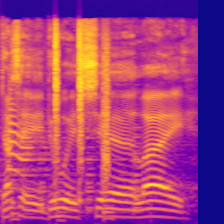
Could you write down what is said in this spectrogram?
Dante do it shit like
